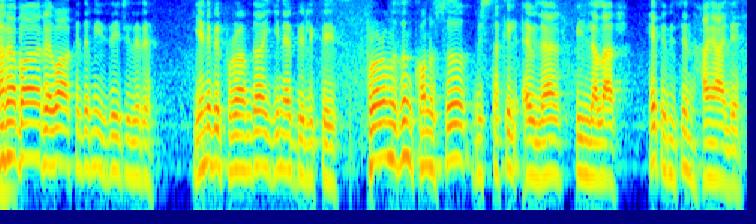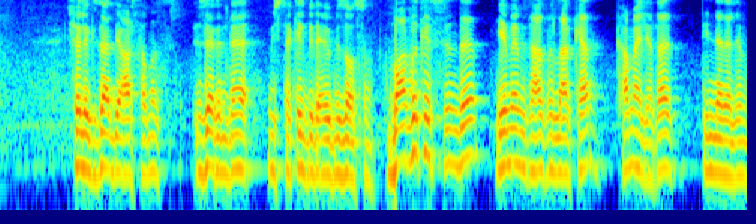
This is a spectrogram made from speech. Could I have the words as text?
Merhaba Reva Akademi izleyicileri. Yeni bir programda yine birlikteyiz. Programımızın konusu müstakil evler, villalar. Hepimizin hayali. Şöyle güzel bir arsamız, üzerinde müstakil bir evimiz olsun. Barbeküsünde yemeğimizi hazırlarken kamelyada dinlenelim,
